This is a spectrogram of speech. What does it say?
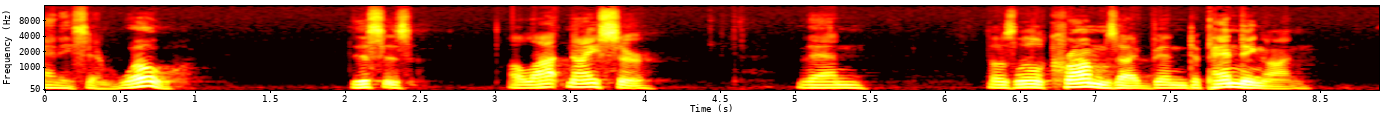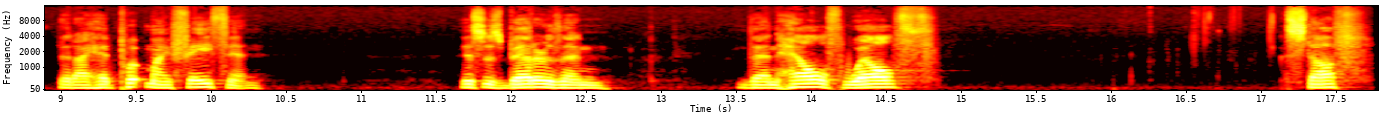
And he said, Whoa, this is a lot nicer than those little crumbs I've been depending on, that I had put my faith in. This is better than, than health, wealth, stuff.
